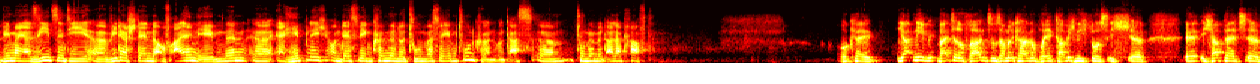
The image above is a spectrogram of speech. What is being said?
wie man ja sieht, sind die äh, Widerstände auf allen Ebenen äh, erheblich und deswegen können wir nur tun, was wir eben tun können. Und das ähm, tun wir mit aller Kraft. Okay. Ja, nee, weitere Fragen zum Sammelklageprojekt habe ich nicht. Bloß ich äh, ich habe halt, äh,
